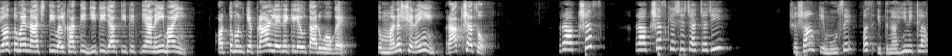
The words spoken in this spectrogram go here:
क्यों तुम्हें नाचती, वलखाती जीती जागती तितलियाँ नहीं भाई और तुम उनके प्राण लेने के लिए उतारू हो गए? तुम मनुष्य नहीं, राक्षस हो। राक्षस? राक्षस कैसे, चाचा जी? शशांक के मुँह से बस इतना ही निकला।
